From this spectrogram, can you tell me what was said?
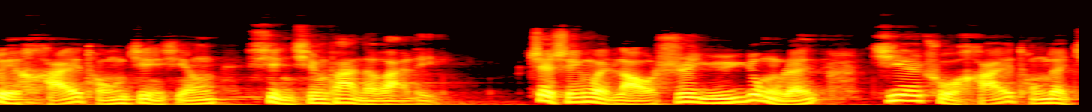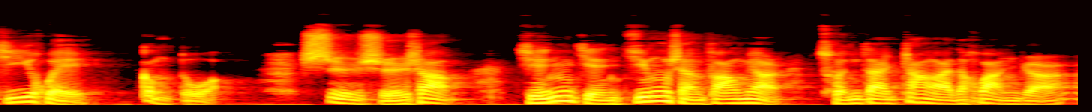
对孩童进行性侵犯的案例。这是因为老师与佣人接触孩童的机会更多。事实上，仅仅精神方面存在障碍的患者，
